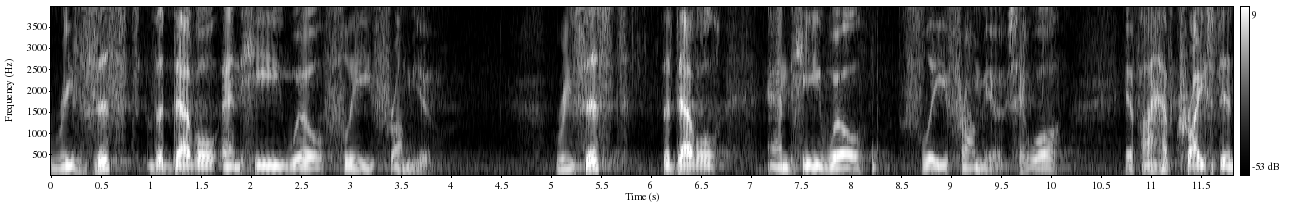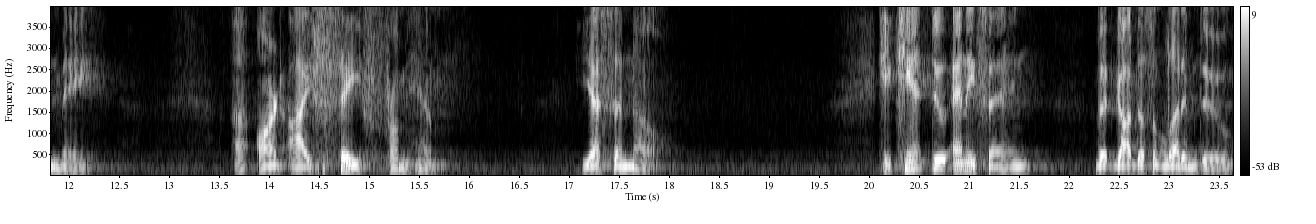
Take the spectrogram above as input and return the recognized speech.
Resist the devil, and he will flee from you. Resist the devil, and he will flee from you. you say, well, if I have Christ in me, uh, aren't I safe from him? Yes and no. He can't do anything that God doesn't let him do,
